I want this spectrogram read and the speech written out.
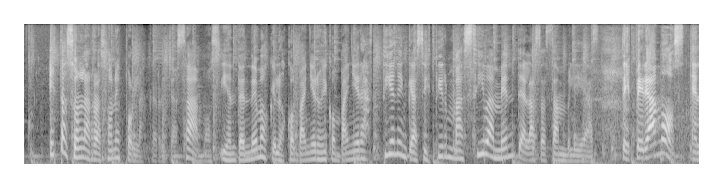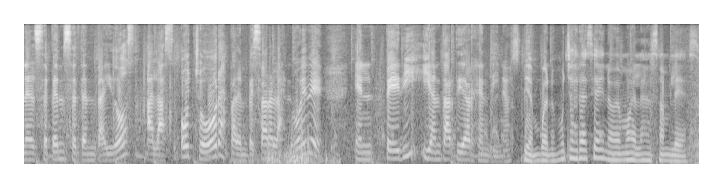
Estas son las razones por las que rechazamos y entendemos que los compañeros y compañeras tienen que asistir masivamente a las asambleas. Te esperamos en el CEPEN 72 a las 8 horas para empezar a las 9 en Peri y Antártida Argentina. Bien, bueno, muchas gracias y nos vemos en las asambleas.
